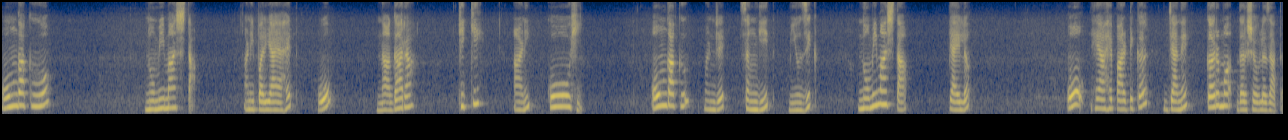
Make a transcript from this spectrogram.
ओंगाकुओ नोमिमास्ता आणि पर्याय आहेत ओ नागारा किकी आणि कोही. ओंगाकू म्हणजे संगीत म्युझिक. नोमिमास्ता प्यायलं. ओ हे आहे पार्टिकल ज्याने कर्म दर्शवलं जातं.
